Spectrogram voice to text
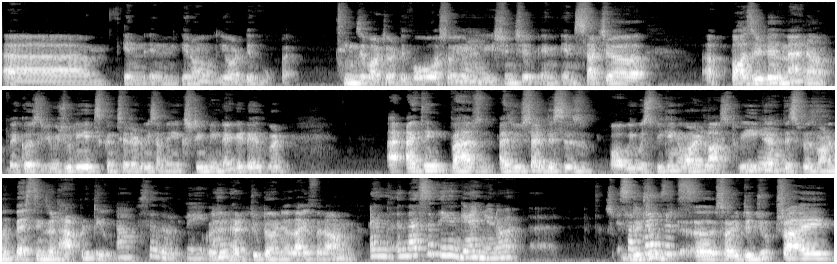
um, in in you know your div- things about your divorce or your Right. relationship in in such a a positive manner because usually it's considered to be something extremely negative but I, I think perhaps as you said this is or we were speaking about it last week Yeah. that this was one of the best things that happened to you absolutely because it helped you turn your life around and and that's the thing again you know did you, it's- uh, sorry did you try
